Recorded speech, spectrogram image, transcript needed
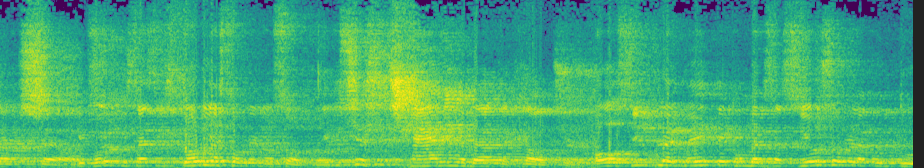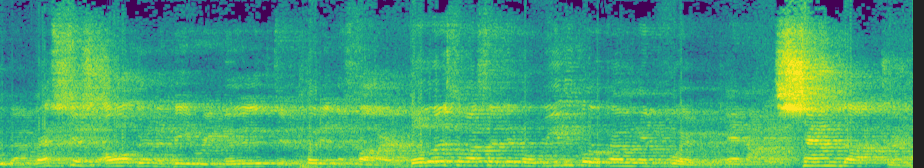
que ourselves. fueron quizás historias sobre nosotros. It was just chatting about the culture. o simplemente conversación sobre la cultura, That's just all going to be removed and put in the fire. todo eso va a ser removido y colocado en el fuego. And sound doctrine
